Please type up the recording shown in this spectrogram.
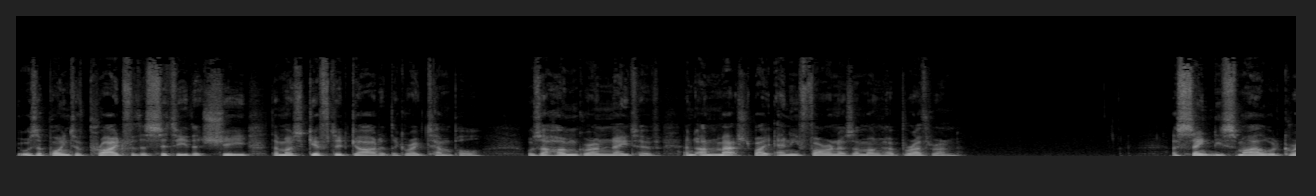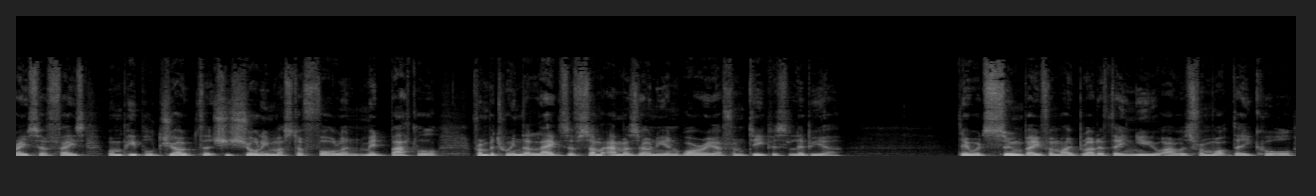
it was a point of pride for the city that she, the most gifted guard at the great temple, was a homegrown native and unmatched by any foreigners among her brethren. A saintly smile would grace her face when people joked that she surely must have fallen mid battle from between the legs of some Amazonian warrior from deepest Libya. They would soon bay for my blood if they knew I was from what they call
